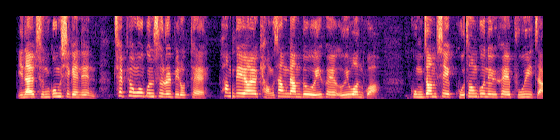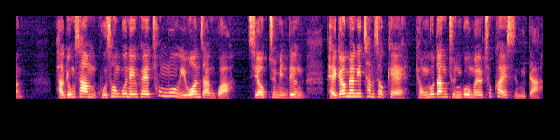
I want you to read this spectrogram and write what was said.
이날 준공식에는 최평호 군수를 비롯해 황대열 경상남도의회 의원과 공점식 고성군의회 부의장, 박용삼 고성군의회 총무위원장과 지역 주민 등 100여 명이 참석해 경로당 준공을 축하했습니다.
